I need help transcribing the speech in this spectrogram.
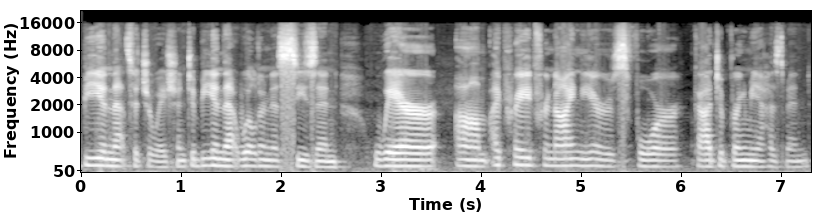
be in that situation, to be in that wilderness season where um, I prayed for nine years for God to bring me a husband.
